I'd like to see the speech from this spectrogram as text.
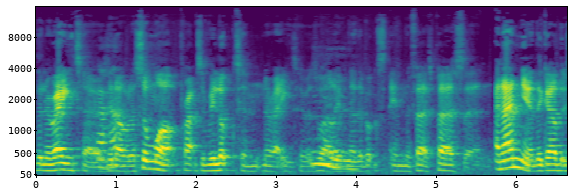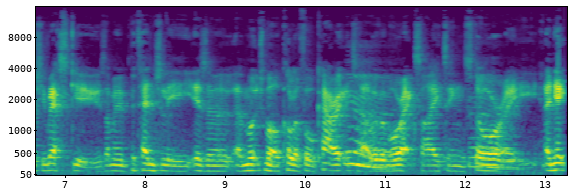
the narrator of uh-huh. the novel, a somewhat perhaps a reluctant narrator as well, mm. even though the book's in the first person. And Anya, the girl that she rescues, I mean, potentially is a, a much more colourful character mm. with a more exciting story, mm. and yet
